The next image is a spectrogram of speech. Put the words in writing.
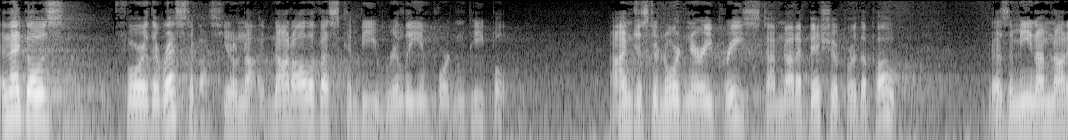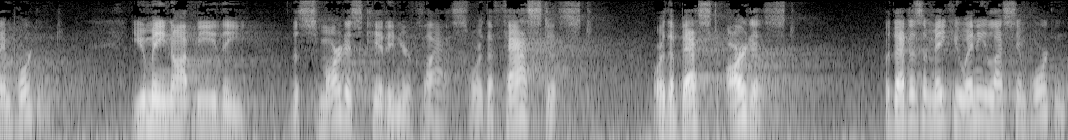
And that goes for the rest of us. You know, not, not all of us can be really important people. I'm just an ordinary priest. I'm not a bishop or the pope. Doesn't mean I'm not important. You may not be the, the smartest kid in your class or the fastest or the best artist but that doesn't make you any less important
